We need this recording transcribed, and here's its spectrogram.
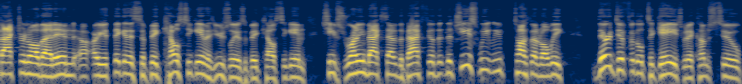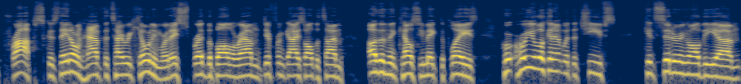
factoring all that in, uh, are you thinking this is a big Kelce game? It usually is a big Kelce game. Chiefs running backs out of the backfield. The, the Chiefs, we, we've talked about it all week. They're difficult to gauge when it comes to props because they don't have the Tyreek Hill anymore. They spread the ball around different guys all the time, other than Kelce make the plays. Who, who are you looking at with the Chiefs? Considering all the um,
